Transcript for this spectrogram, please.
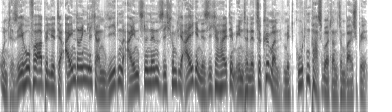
Und Seehofer appellierte eindringlich an jeden Einzelnen, sich um die eigene Sicherheit im Internet zu kümmern, mit guten Passwörtern zum Beispiel.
